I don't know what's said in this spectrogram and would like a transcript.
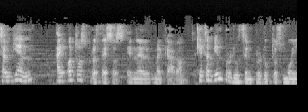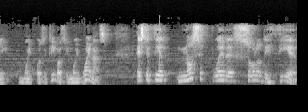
también hay otros procesos en el mercado que también producen productos muy, muy positivos y muy buenos. Es decir, no se puede solo decir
